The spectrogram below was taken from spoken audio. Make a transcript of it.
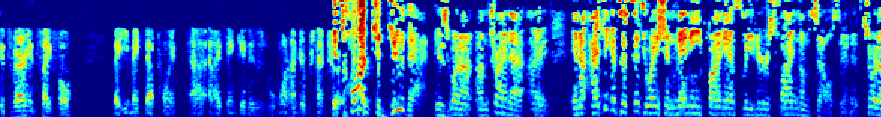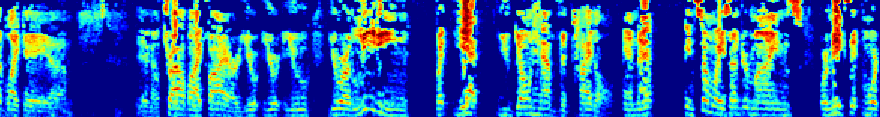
it's very insightful that you make that point, uh, and I think it is 100% true. It's hard to do that, is what I, I'm trying to. I, and I think it's a situation many finance leaders find themselves in. It's sort of like a, um, you know, trial by fire. You you you you are leading, but yet you don't have the title, and that in some ways undermines or makes it more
